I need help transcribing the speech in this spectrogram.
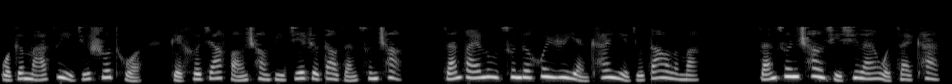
我跟麻子已经说妥，给贺家房唱毕，接着到咱村唱。咱白鹿村的会日眼看也就到了吗？”咱村唱起戏来，我再看。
